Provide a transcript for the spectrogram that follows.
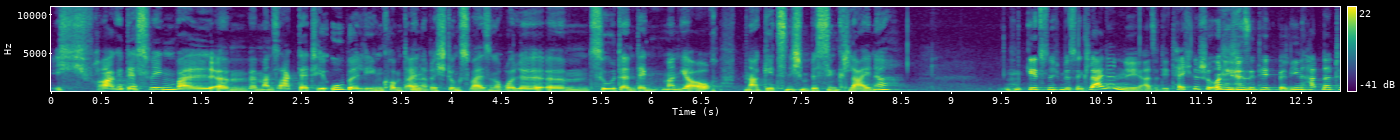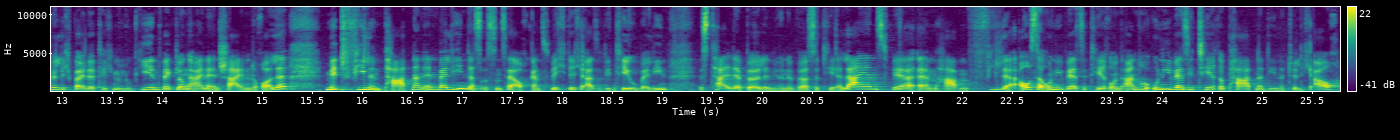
Ich frage deswegen, weil ähm, wenn man sagt, der TU Berlin kommt eine hm. richtungsweisende Rolle ähm, zu, dann denkt man ja auch, na, geht es nicht ein bisschen kleiner? Geht es nicht ein bisschen kleiner? Nee, also die Technische Universität Berlin hat natürlich bei der Technologieentwicklung eine entscheidende Rolle mit vielen Partnern in Berlin. Das ist uns ja auch ganz wichtig. Also die TU Berlin ist Teil der Berlin University Alliance. Wir ähm, haben viele außeruniversitäre und andere universitäre Partner, die natürlich auch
